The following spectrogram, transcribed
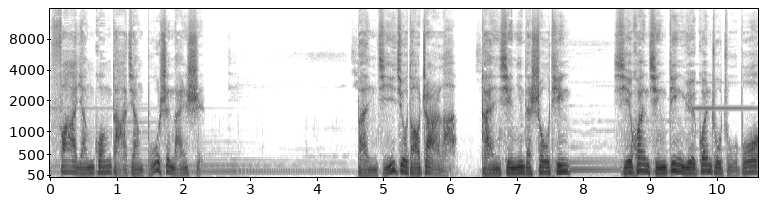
发扬光大将不是难事。本集就到这儿了，感谢您的收听，喜欢请订阅关注主播，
